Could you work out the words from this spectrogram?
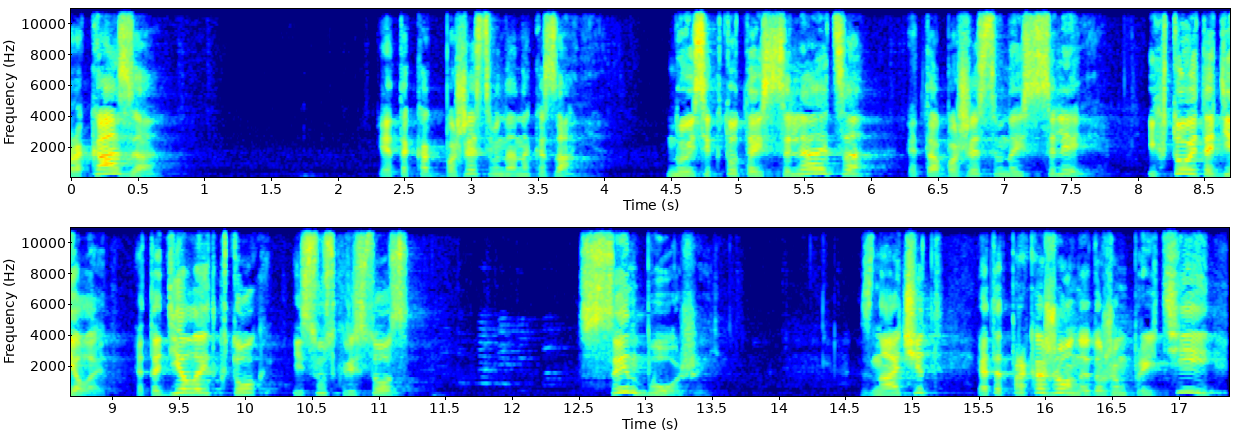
Проказа – это как божественное наказание. Но если кто-то исцеляется, это божественное исцеление. И кто это делает? Это делает кто? Иисус Христос, Сын Божий. Значит, этот прокаженный должен прийти,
